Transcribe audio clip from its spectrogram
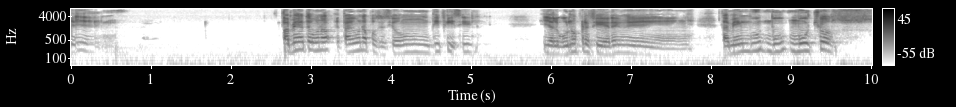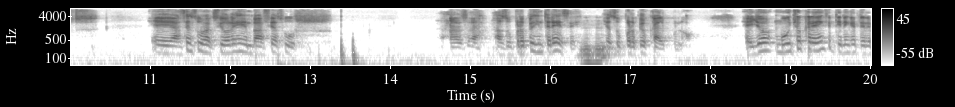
Eh, también están en, una, están en una posición difícil y algunos prefieren, eh, también muchos hacen sus acciones en base a sus a, sus propios intereses y a sus propios cálculos. Ellos, muchos creen que tienen que tener.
